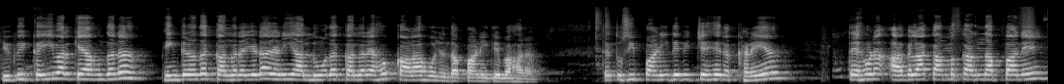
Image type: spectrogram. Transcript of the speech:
ਕਿਉਂਕਿ ਕਈ ਵਾਰ ਕਿਆ ਹੁੰਦਾ ਨਾ ਫਿੰਗਰਾਂ ਦਾ ਕਲਰ ਹੈ ਜਿਹੜਾ, ਯਾਨੀ ਆਲੂਆਂ ਦਾ ਕਲਰ ਹੈ ਉਹ ਕਾਲਾ ਹੋ ਜਾਂਦਾ ਪਾਣੀ ਤੇ ਬਾਹਰ। ਤੇ ਤੁਸੀਂ ਪਾਣੀ ਦੇ ਵਿੱਚ ਇਹ ਰੱਖਣੇ ਆ। ਤੇ ਹੁਣ ਅਗਲਾ ਕੰਮ ਕਰਨ ਆਪਾਂ ਨੇ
